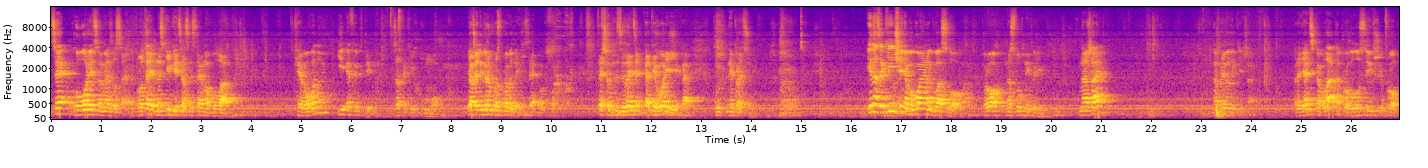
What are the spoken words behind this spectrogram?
Це говорить саме за себе. Про те, наскільки ця система була керованою і ефективною за таких умов. Я вже не кажу про справедливість. Це те, що називається категорія, яка тут не працює. І на закінчення буквально два слова про наступний період. На жаль, на превеликий жаль, радянська влада, проголосивши про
